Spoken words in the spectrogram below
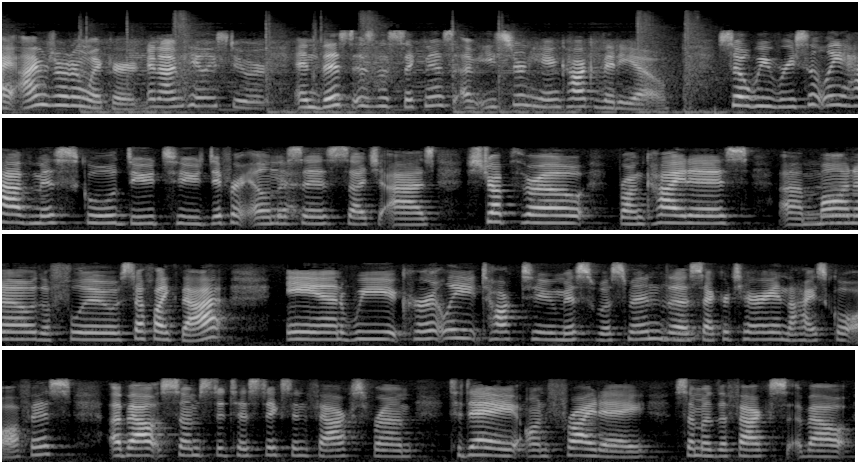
Hi, I'm Jordan Wickard, And I'm Kaylee Stewart. and this is the Sickness of Eastern Hancock video. So, we recently have missed school due to different illnesses such as strep throat, bronchitis, uh, mono, the flu, stuff like that. And we currently talked to Miss Wisman, the secretary in the high school office, about some statistics and facts from today on Friday, some of the facts about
